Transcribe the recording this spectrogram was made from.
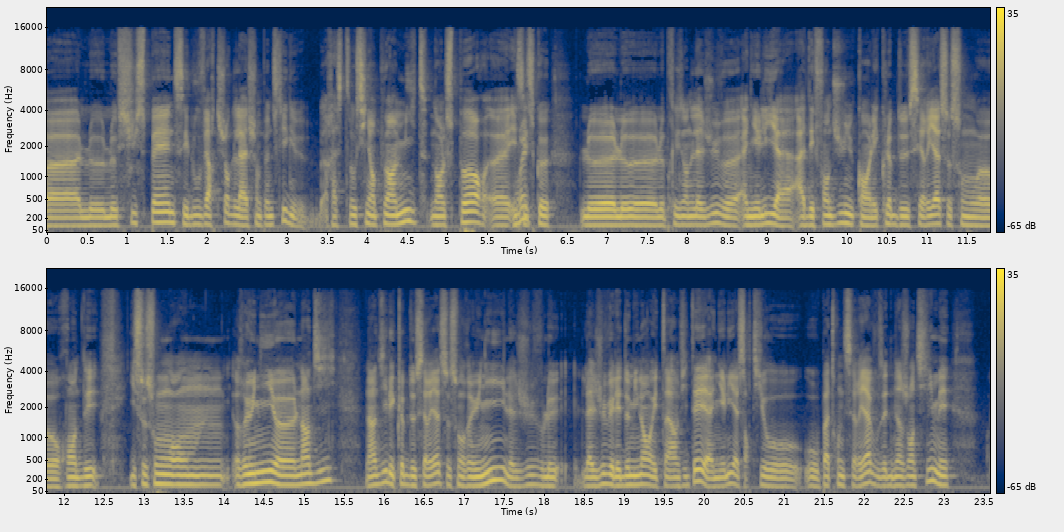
le, le suspense et l'ouverture de la Champions League reste aussi un peu un mythe dans le sport. et Oui. c'est ce que le, le, président de la Juve, Agnelli, a, défendu quand les clubs de Serie A se sont euh, rendés. Ils se sont euh, réunis euh, lundi. Lundi, les clubs de Serie se sont réunis. La Juve, et les 2000 ans ont été invités. Agnelli a sorti au, au patron de Serie A Vous êtes bien gentil, mais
